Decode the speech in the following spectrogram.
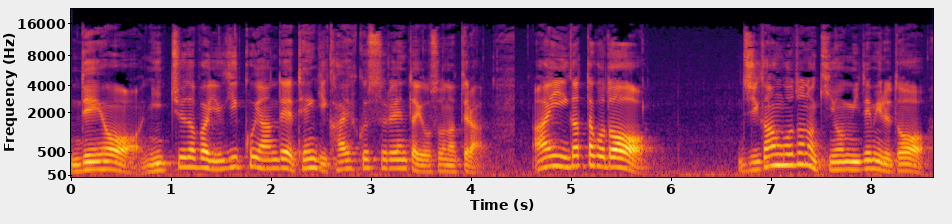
でよ、日中だば雪っ子やんで天気回復するえんた予想なってら。あい、いがったこと。時間ごとの気温見てみると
